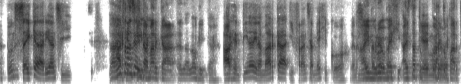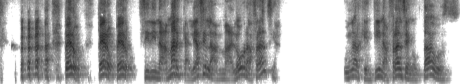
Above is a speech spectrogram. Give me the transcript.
Entonces ahí quedarían si. Ahí Francia Dinamarca, es la lógica. Argentina, Dinamarca y Francia, México. ahí murió México. Ahí está tu cuarto parte. pero, pero, pero, si Dinamarca le hace la malobra a Francia, un Argentina-Francia en octavos.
